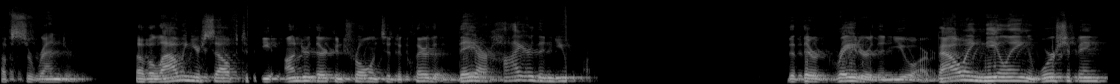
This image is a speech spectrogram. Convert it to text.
of surrender, of allowing yourself to be under their control and to declare that they are higher than you are that they're greater than you are. Bowing, kneeling, and worshiping,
